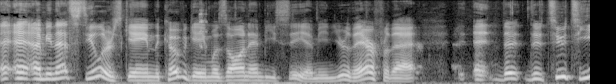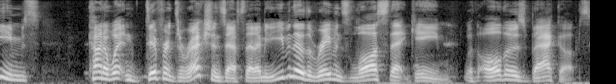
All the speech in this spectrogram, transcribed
I mean that Steelers game, the COVID game, was on NBC. I mean you're there for that. The the two teams kind of went in different directions after that. I mean even though the Ravens lost that game with all those backups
